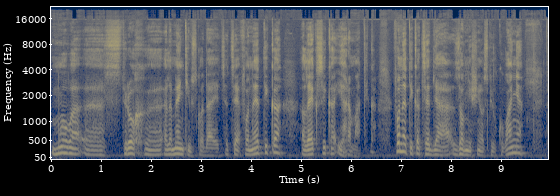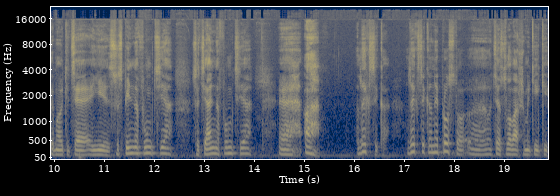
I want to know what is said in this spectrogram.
Мова е, з трьох е, елементів складається: це фонетика, лексика і граматика. Фонетика це для зовнішнього спілкування, мовити, це її суспільна функція, соціальна функція. Е, А лексика. Лексика не просто е, оце слова, що ми тільки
